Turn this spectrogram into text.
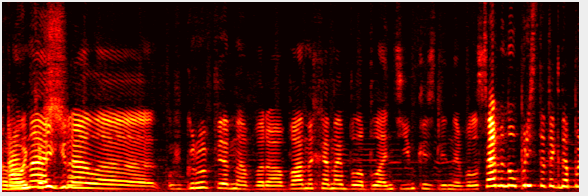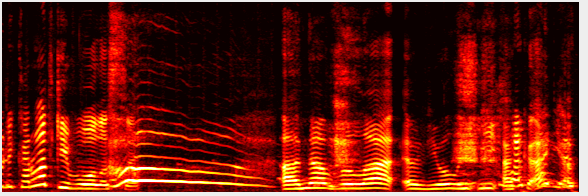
Она играла в группе на барабанах, она была блондинкой с длинными волосами, но у Бриз тогда были короткие волосы. Она была э, Виолой и Аканя.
